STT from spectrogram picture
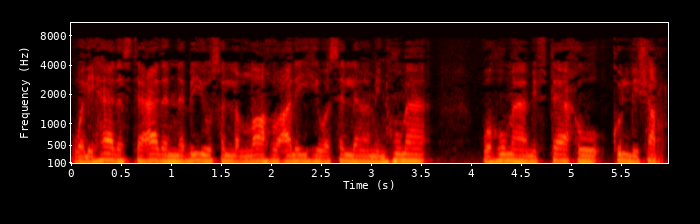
ولهذا استعاذ النبي صلى الله عليه وسلم منهما وهما مفتاح كل شر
